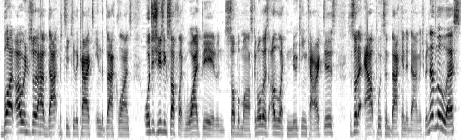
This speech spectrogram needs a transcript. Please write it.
But I would sort of have that particular character in the back lines, or just using stuff like Whitebeard and Soba Mask and all those other like nuking characters to sort of output some back end damage. But nevertheless,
